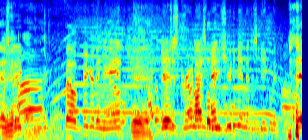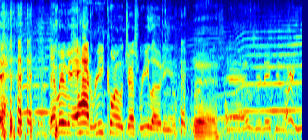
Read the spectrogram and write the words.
This oh, yeah? big. Oh my god. About bigger than your hand. Yeah. It was just grown ass men shooting it and then just giggling. yeah. it literally it had recoil just reloading it. Yeah. Yeah, it was ridiculous. Are you?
